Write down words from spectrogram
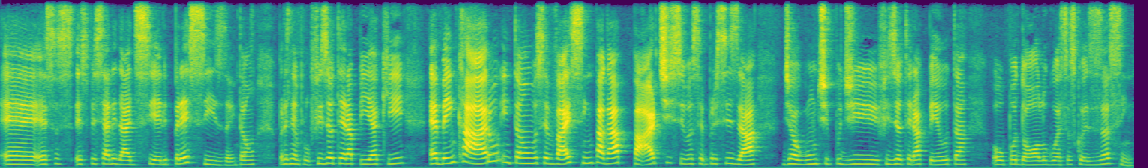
é, essas especialidades se ele precisa. Então, por exemplo, fisioterapia aqui é bem caro, então você vai sim pagar a parte se você precisar de algum tipo de fisioterapeuta ou podólogo, essas coisas assim.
